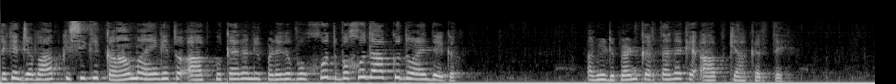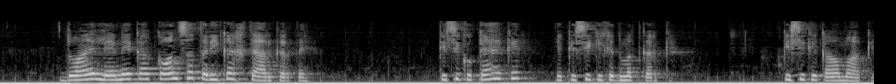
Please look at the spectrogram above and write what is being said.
لیکن جب آپ کسی کے کام آئیں گے تو آپ کو کہنا نہیں پڑے گا، وہ خود بخود آپ کو دعائیں دے گا۔ ابھی ڈپینڈ کرتا ہے نا کہ آپ کیا کرتے ہیں۔ دعائیں لینے کا کون سا طریقہ اختیار کرتے ہیں؟ کسی کو کہہ کے یا کسی کی خدمت کر کے، کسی کے کام آ کے۔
